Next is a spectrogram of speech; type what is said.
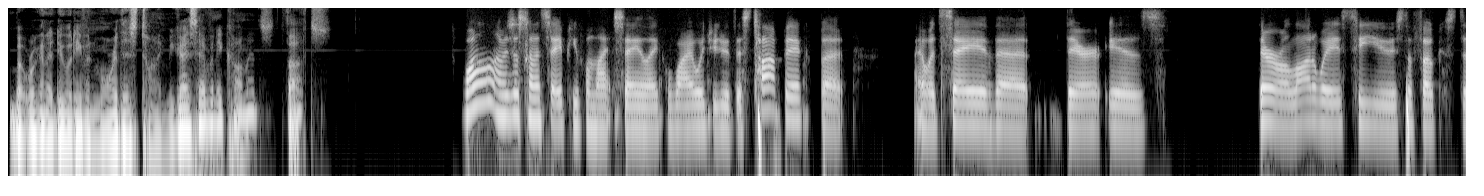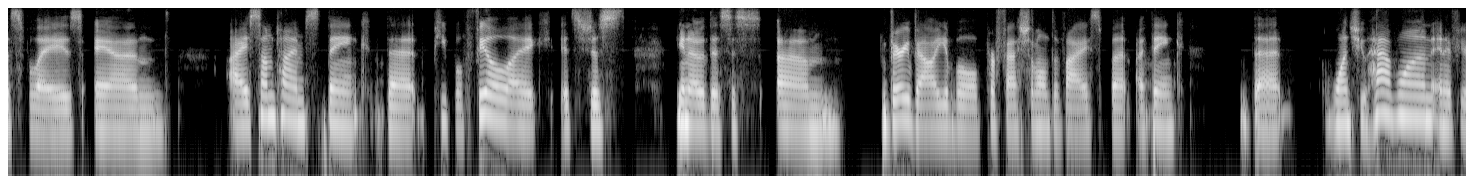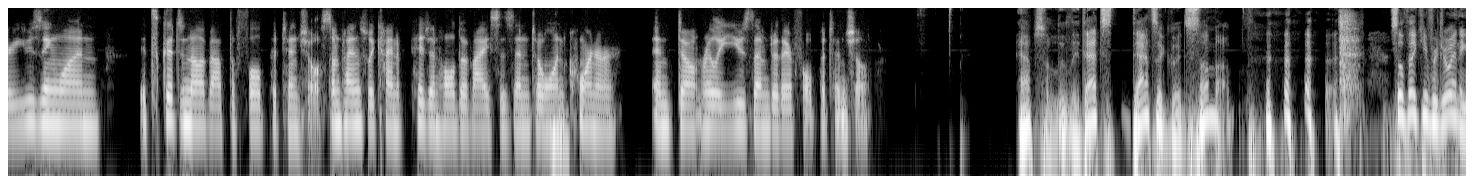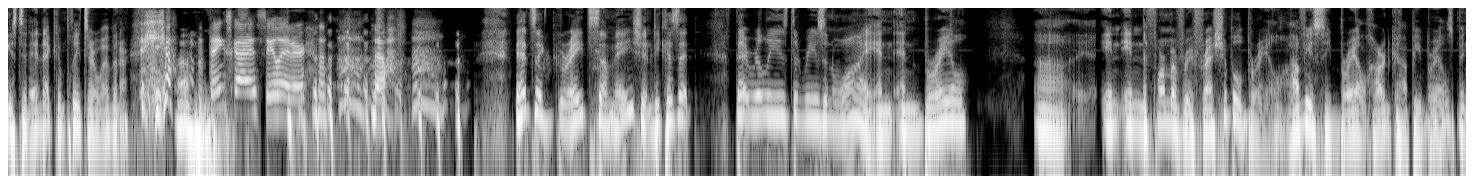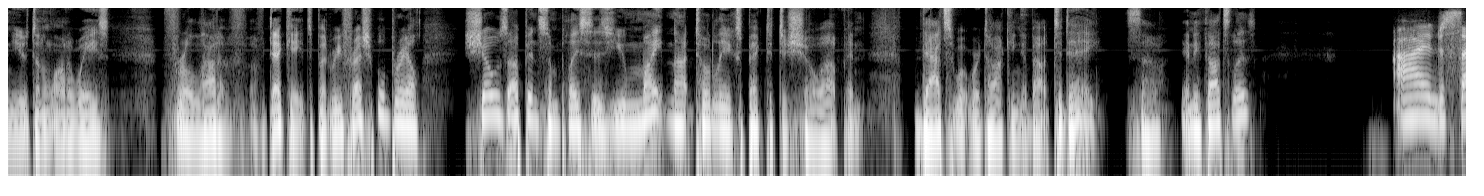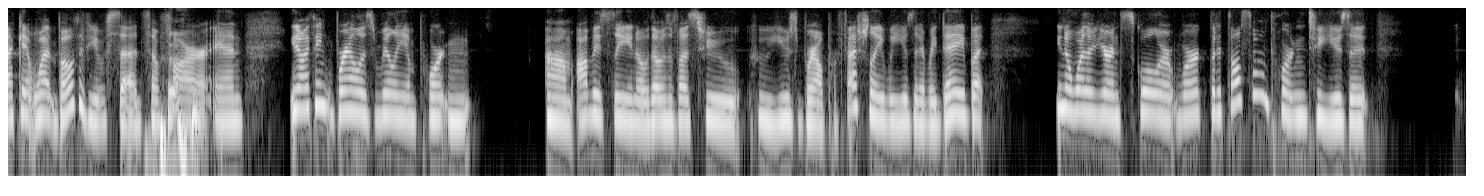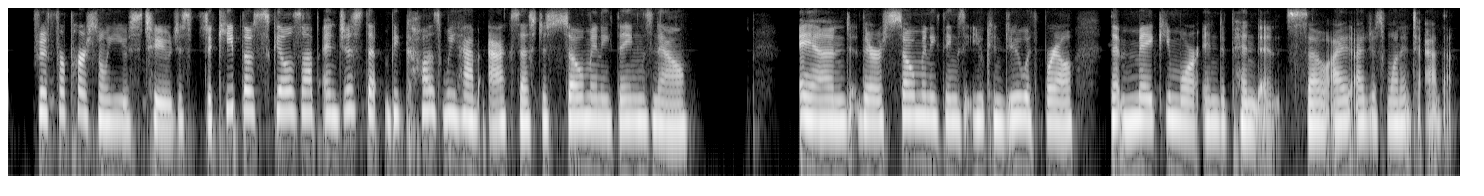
but we're going to do it even more this time. You guys have any comments, thoughts? Well, I was just going to say people might say, like, why would you do this topic? But I would say that there is there are a lot of ways to use the focus displays and i sometimes think that people feel like it's just you know this is um, very valuable professional device but i think that once you have one and if you're using one it's good to know about the full potential sometimes we kind of pigeonhole devices into one corner and don't really use them to their full potential Absolutely. That's that's a good sum up. so thank you for joining us today. That completes our webinar. yeah. Um, Thanks guys. See you later. no. That's a great summation because that that really is the reason why. And and Braille uh, in in the form of refreshable Braille, obviously Braille hard copy Braille's been used in a lot of ways for a lot of, of decades, but refreshable Braille shows up in some places you might not totally expect it to show up. And that's what we're talking about today. So, any thoughts, Liz? I just second what both of you have said so far. and, you know, I think Braille is really important. Um, obviously, you know, those of us who who use Braille professionally, we use it every day. But, you know, whether you're in school or at work, but it's also important to use it for, for personal use too, just to keep those skills up, and just that because we have access to so many things now, and there are so many things that you can do with Braille that make you more independent. So I, I just wanted to add that.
